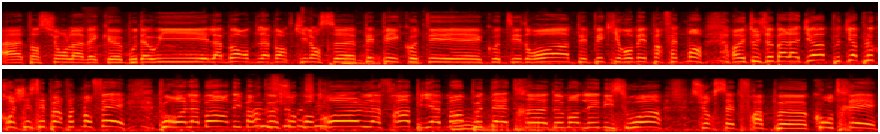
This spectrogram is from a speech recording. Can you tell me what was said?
Attention là avec euh, Boudaoui, la board, la board qui lance euh, Pépé côté, côté droit. Pépé qui remet parfaitement en touche de balle à Diop. Diop le crochet, c'est parfaitement fait pour la board. Il marque son contrôle. La frappe, il y a main Oh. peut-être, euh, demande les Niçois sur cette frappe euh, contrée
